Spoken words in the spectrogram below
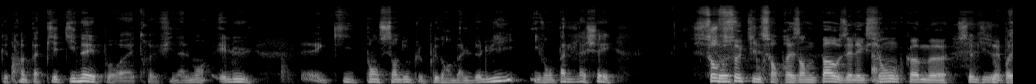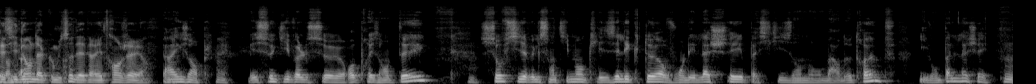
que Trump a piétiné pour être finalement élu, euh, qui pensent sans doute le plus grand mal de lui, ils vont pas le lâcher. Sauf ceux qui ne se représentent pas aux élections, comme euh, Ceux qui le président pas, de la commission des affaires étrangères. par exemple. Mais ceux qui veulent se représenter, Hmm. sauf s'ils avaient le sentiment que les électeurs vont les lâcher parce qu'ils en ont marre de Trump, ils vont pas le lâcher. Hmm.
